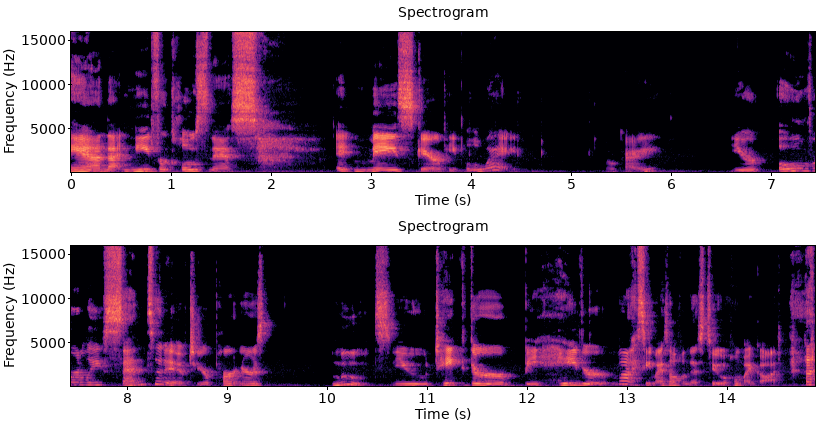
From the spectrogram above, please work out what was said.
And that need for closeness, it may scare people away okay? You're overly sensitive to your partner's moods. You take their behavior. Well, I see myself in this too. Oh my God.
